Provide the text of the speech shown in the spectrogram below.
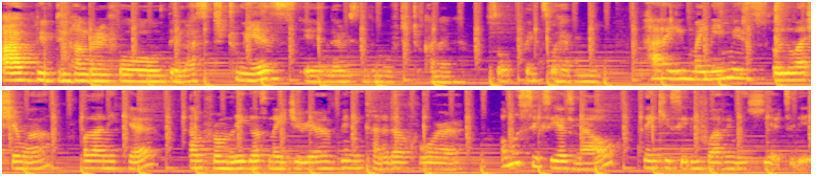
I've lived in Hungary for the last two years and I recently moved to Canada. So thanks for having me. Hi, my name is Oluwasewa Olanike. I'm from Lagos, Nigeria. I've been in Canada for almost six years now. Thank you, Sadie, for having me here today.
